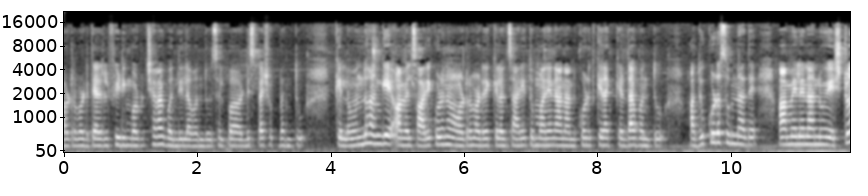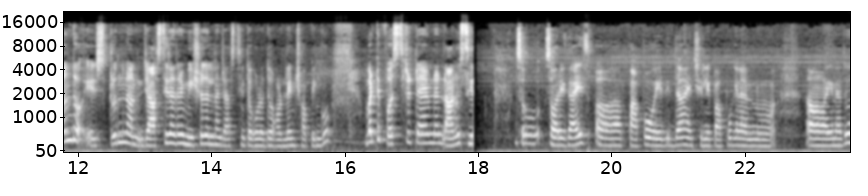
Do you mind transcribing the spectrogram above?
ಆರ್ಡ್ರ್ ಮಾಡಿದ್ದೆ. ಅದರಲ್ಲಿ ಫೀಡಿಂಗ್ ಬಾಟ್ಲ್ ಚೆನ್ನಾಗಿ ಬಂದಿಲ್ಲ ಒಂದು ಸ್ವಲ್ಪ ಡಿಸ್ಪ್ಯಾಚ್ ಬಂತು. ಕೆಲವೊಂದು ಹಾಗೆ. ಆಮೇಲೆ ಸಾರಿ ಕೂಡ ನಾನು ಆರ್ಡ್ರ್ ಮಾಡಿದೆ. ಕೆಲವೊಂದು ಸಾರಿ ತುಂಬಾ ನಾನು ಅನ್ಕೊಡೋದಕ್ಕಿಂತ ಕೆಡ್ದಾಗ ಬಂತು. ಅದು ಕೂಡ ಸುಮ್ಮನೆ ಅದೇ. ಆಮೇಲೆ ನಾನು ಎಷ್ಟೊಂದು ಎಷ್ಟೊಂದು ನಾನು ಜಾಸ್ತಿ ಅಂದರೆ ಮೀಶೋದಲ್ಲಿ ನಾನು ಜಾಸ್ತಿ ತೊಗೊಳೋದು online shopping but first time ನಾನು ನಾನು ಸಿ ಸೊ ಸಾರಿ ಗಾಯ್ಸ್ ಪಾಪು ಒಯ್ದಿದ್ದ. ಆ್ಯಕ್ಚುಲಿ ಪಾಪುಗೆ ನಾನು ಏನದು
